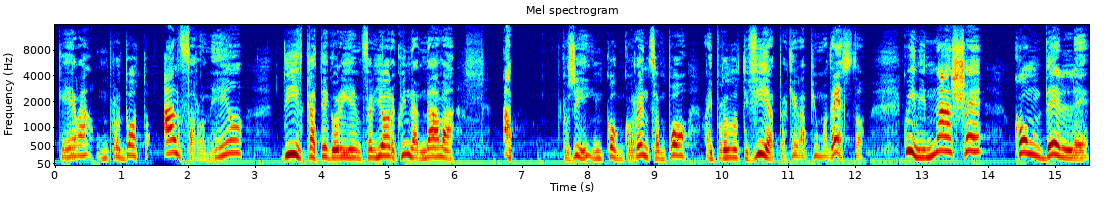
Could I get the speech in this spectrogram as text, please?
che era un prodotto Alfa Romeo di categoria inferiore, quindi andava a, così in concorrenza un po' ai prodotti Fiat perché era più modesto. Quindi nasce con delle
